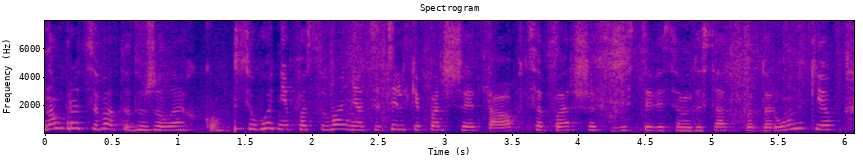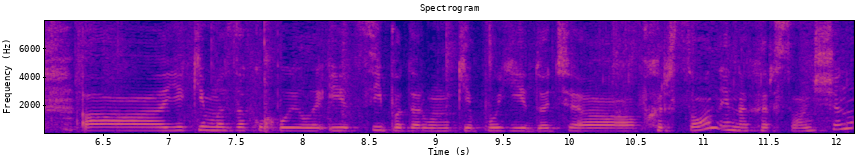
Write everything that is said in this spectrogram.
нам працювати дуже легко. Сьогодні фасування це тільки перший етап. Це перших 280 подарунків, е, які ми закупили. І ці подарунки поїдуть е, в Херсон і на Херсонщину.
